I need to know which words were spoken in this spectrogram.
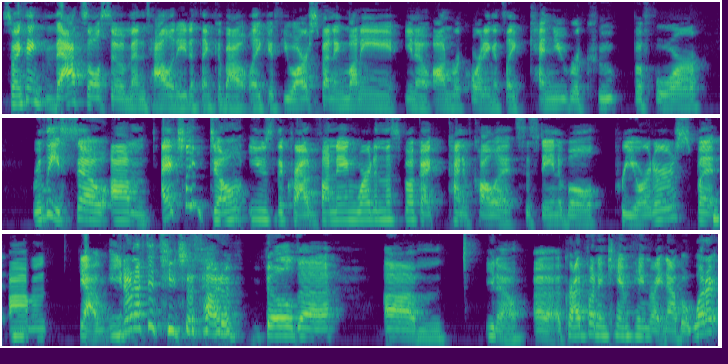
So I think that's also a mentality to think about. Like if you are spending money, you know, on recording, it's like, can you recoup before release? So um, I actually don't use the crowdfunding word in this book. I kind of call it sustainable pre-orders. But mm-hmm. um, yeah, you don't have to teach us how to build a um, you know a, a crowdfunding campaign right now but what are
